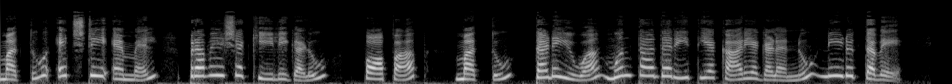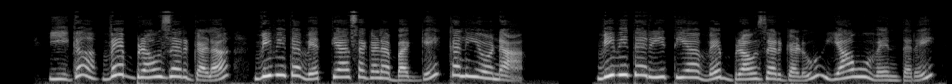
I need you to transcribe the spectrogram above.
ಮತ್ತು ಎಚ್ಟಿಎಂಎಲ್ ಪ್ರವೇಶ ಕೀಲಿಗಳು, ಪಾಪ್ಅಪ್ ಮತ್ತು ತಡೆಯುವ ಮುಂತಾದ ರೀತಿಯ ಕಾರ್ಯಗಳನ್ನು ನೀಡುತ್ತವೆ. ಈಗ ವೆಬ್ ಬ್ರೌಸರ್ಗಳ ವಿವಿಧ ವ್ಯತ್ಯಾಸಗಳ ಬಗ್ಗೆ ಕಲಿಯೋಣ. ವಿವಿಧ ರೀತಿಯ ವೆಬ್ ಬ್ರೌಸರ್ಗಳು ಯಾವುವೆಂದರೆ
